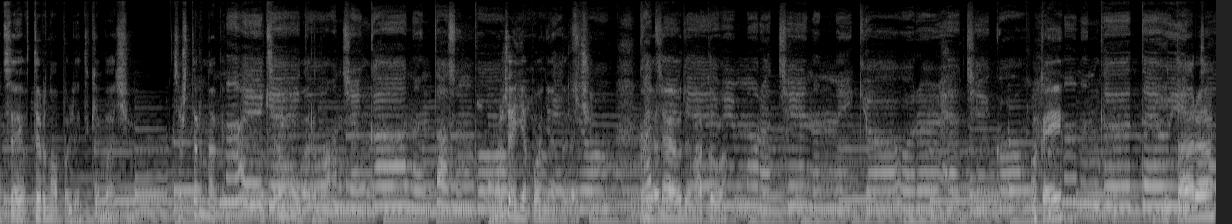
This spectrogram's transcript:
Оце я в Тернополі таке бачив. Це ж Тернопіль. Оце говорно. Може Японія, до речі. Виглядає одинаково. Окей. Гітара.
